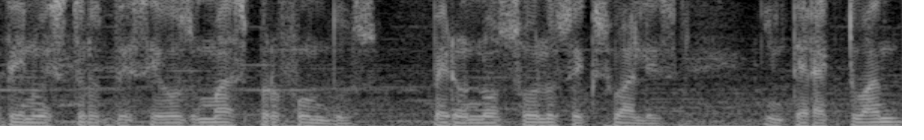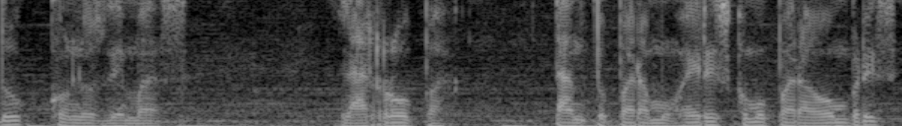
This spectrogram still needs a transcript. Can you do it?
de nuestros deseos más profundos, pero no solo sexuales, interactuando con los demás. La ropa, tanto para mujeres como para hombres,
